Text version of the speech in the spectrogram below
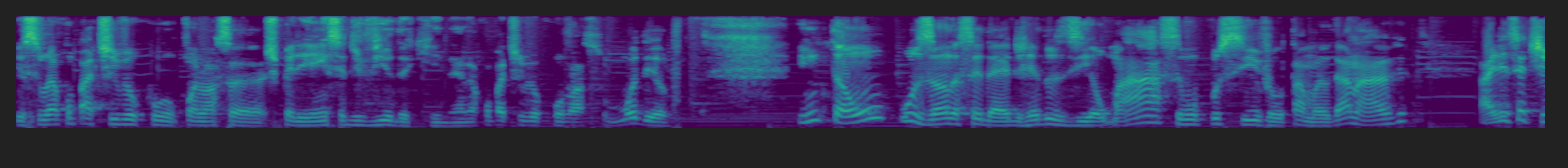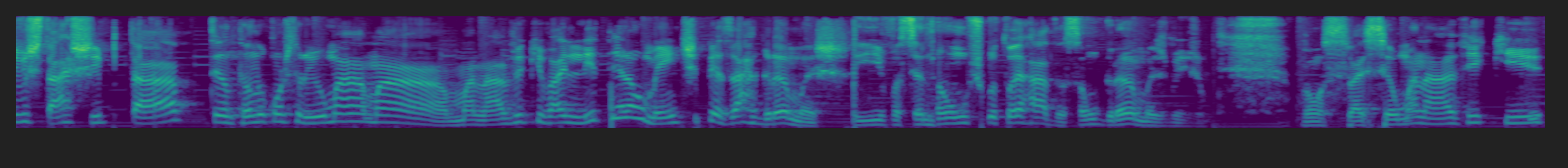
isso não é compatível com, com a nossa experiência de vida aqui, né? Não é compatível com o nosso modelo. Então, usando essa ideia de reduzir ao máximo possível o tamanho da nave, a iniciativa Starship está tentando construir uma, uma, uma, nave que vai literalmente pesar gramas. E você não escutou errado, são gramas mesmo. Vão, vai ser uma nave que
